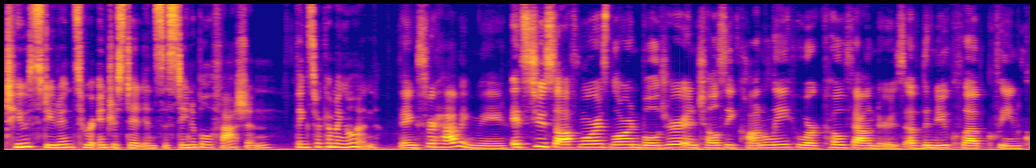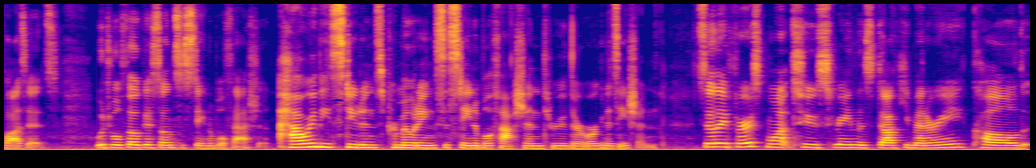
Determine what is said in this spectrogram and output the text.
two students who are interested in sustainable fashion. Thanks for coming on. Thanks for having me. It's two sophomores, Lauren Bolger and Chelsea Connolly, who are co founders of the new club Clean Closets, which will focus on sustainable fashion. How are these students promoting sustainable fashion through their organization? So, they first want to screen this documentary called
